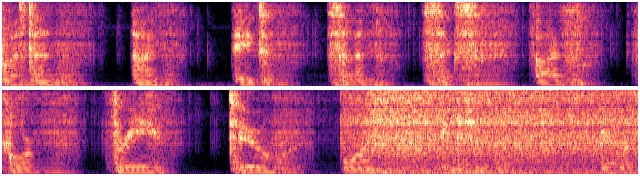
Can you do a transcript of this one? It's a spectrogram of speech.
Minus 10, 9, 8, 7, 6, 5, 4, 3, We have.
